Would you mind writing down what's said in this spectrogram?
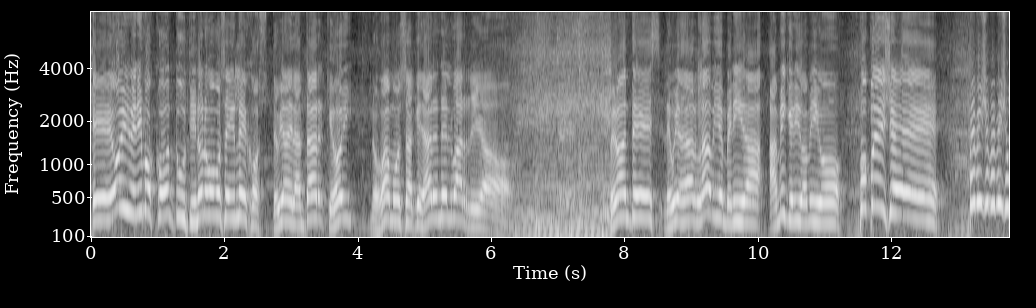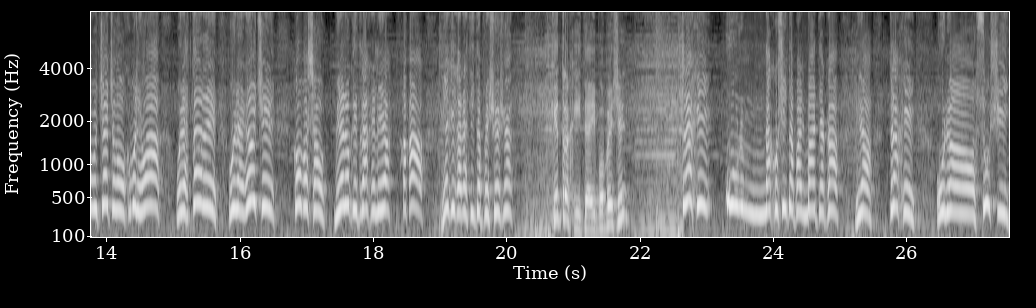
eh, hoy venimos con Tuti, no nos vamos a ir lejos. Te voy a adelantar que hoy nos vamos a quedar en el barrio. Pero antes le voy a dar la bienvenida a mi querido amigo Popeye. Pepillo, Pepillo, muchachos, ¿cómo les va? Buenas tardes, buenas noches. ¿Cómo pasó? Mirá lo que traje, Lea. Mirá qué canastita preciosa. ¿Qué trajiste ahí, Popeye? Traje una cosita para el mate acá. Mirá, traje una sushi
